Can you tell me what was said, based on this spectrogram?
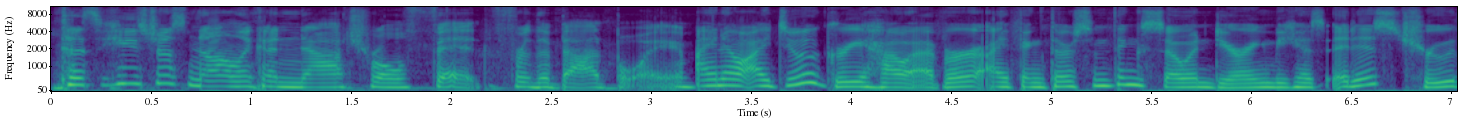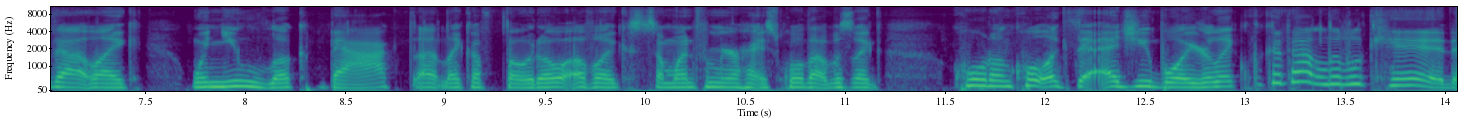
Because he's just not like a natural fit for the bad boy. I know, I do agree. However, I think there's something so endearing because it is true that like when you look back at like a photo of like someone from your high school that was like quote unquote like the edgy boy, you're like, look at that little kid.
